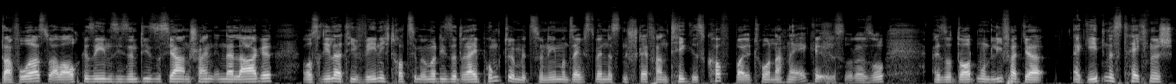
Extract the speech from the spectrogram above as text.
Davor hast du aber auch gesehen, sie sind dieses Jahr anscheinend in der Lage, aus relativ wenig trotzdem immer diese drei Punkte mitzunehmen. Und selbst wenn es ein Stefan Tigges Kopfballtor nach einer Ecke ist oder so. Also Dortmund liefert ja ergebnistechnisch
